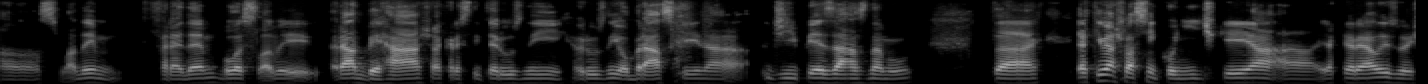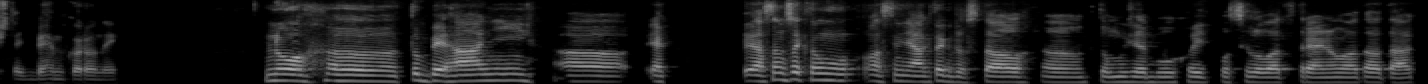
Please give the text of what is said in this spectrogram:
uh, s mladým Fredem Boleslavi rád běháš a kreslíte různý, různý obrázky na GPS záznamu. Tak jaký máš vlastně koníčky a, a jaké realizuješ teď během korony? No, uh, to běhání, jak, já jsem se k tomu vlastně nějak tak dostal, uh, k tomu, že budu chodit posilovat, trénovat a tak,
